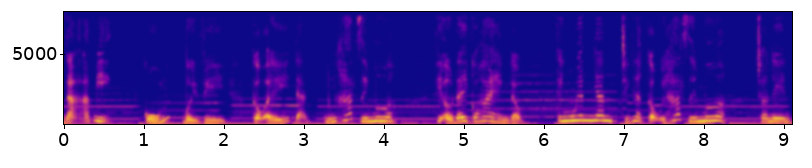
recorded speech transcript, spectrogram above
đã bị cúm bởi vì cậu ấy đã đứng hát dưới mưa. Thì ở đây có hai hành động. Cái nguyên nhân chính là cậu ấy hát dưới mưa, cho nên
